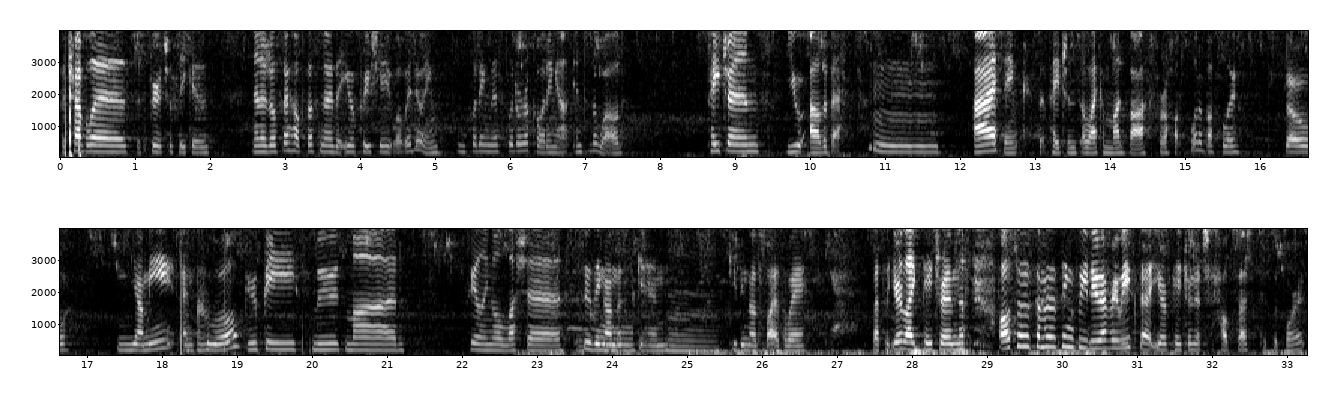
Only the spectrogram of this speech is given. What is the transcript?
for travelers, for spiritual seekers, and it also helps us know that you appreciate what we're doing and putting this little recording out into the world. Patrons, you are the best. Mm. I think that patrons are like a mud bath for a hot water buffalo. So yummy and mm-hmm. cool. Goopy, smooth mud, feeling all luscious. soothing on the cool. skin, mm. keeping those flies away. That's what you're like, patrons. Just- also, some of the things we do every week that your patronage helps us to support.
